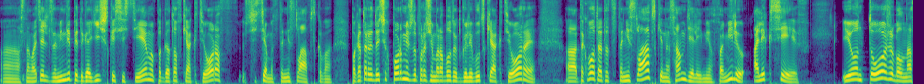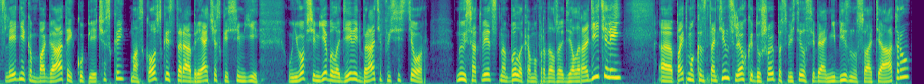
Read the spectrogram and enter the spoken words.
э, основатель знаменитой педагогической системы подготовки актеров, системы Станиславского, по которой до сих пор, между прочим, работают голливудские актеры. А, так вот, этот Станиславский на самом деле имел фамилию Алексеев. И он тоже был наследником богатой купеческой московской старообрядческой семьи. У него в семье было 9 братьев и сестер. Ну и, соответственно, было кому продолжать дело родителей. Э, поэтому Константин с легкой душой посвятил себя не бизнесу, а театру.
